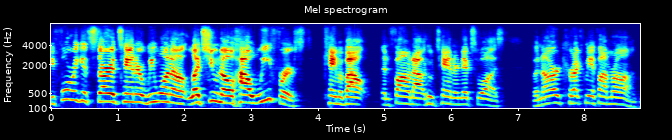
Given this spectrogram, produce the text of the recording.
Before we get started, Tanner, we want to let you know how we first came about and found out who Tanner Nix was. Bernard, correct me if I'm wrong.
